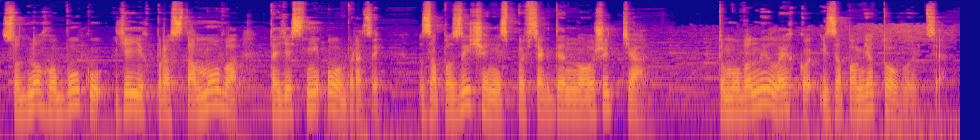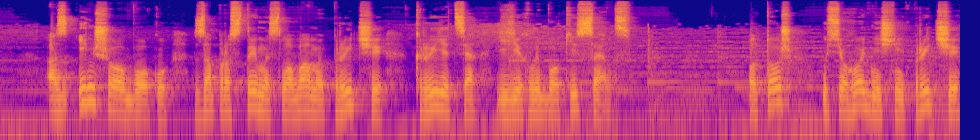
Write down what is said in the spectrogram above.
з одного боку є їх проста мова та ясні образи, запозичені з повсякденного життя, тому вони легко і запам'ятовуються. А з іншого боку, за простими словами притчі криється її глибокий сенс. Отож, у сьогоднішній притчі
